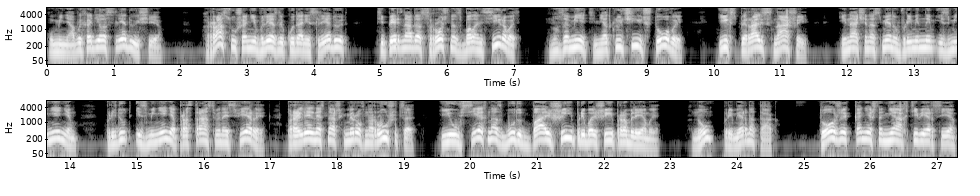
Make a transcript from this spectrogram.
у меня выходило следующее. Раз уж они влезли куда не следует, теперь надо срочно сбалансировать. Но заметьте, не отключить, что вы. Их спираль с нашей. Иначе на смену временным изменениям придут изменения пространственной сферы, параллельность наших миров нарушится, и у всех нас будут большие-пребольшие проблемы. Ну, примерно так. Тоже, конечно, не ахти-версия,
